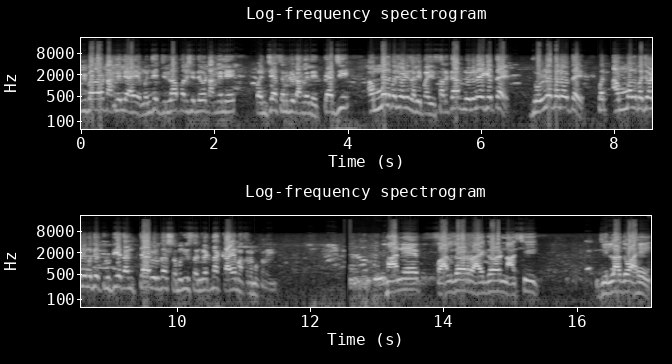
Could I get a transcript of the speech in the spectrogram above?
विभागावर टाकलेली आहे म्हणजे जिल्हा परिषदेवर टाकलेली आहे पंचायत समितीवर टाकलेली आहे त्याची अंमलबजावणी झाली पाहिजे. सरकार निर्णय घेत आहे धोरणं बनवत आहे पण अंमलबजावणीमध्ये त्रुटी आहेत आणि त्या विरोधात श्रमजीवी संघटना कायम आक्रमक राहील. ठाणे पालघर रायगड नाशिक जिल्हा जो आहे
